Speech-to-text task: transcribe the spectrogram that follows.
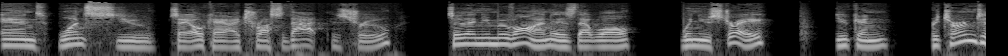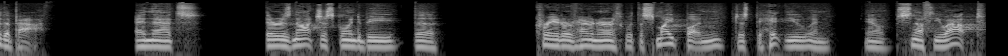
And once you say, okay, I trust that is true, so then you move on is that, well, when you stray, you can return to the path. And that there is not just going to be the creator of heaven and earth with the smite button just to hit you and, you know, snuff you out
